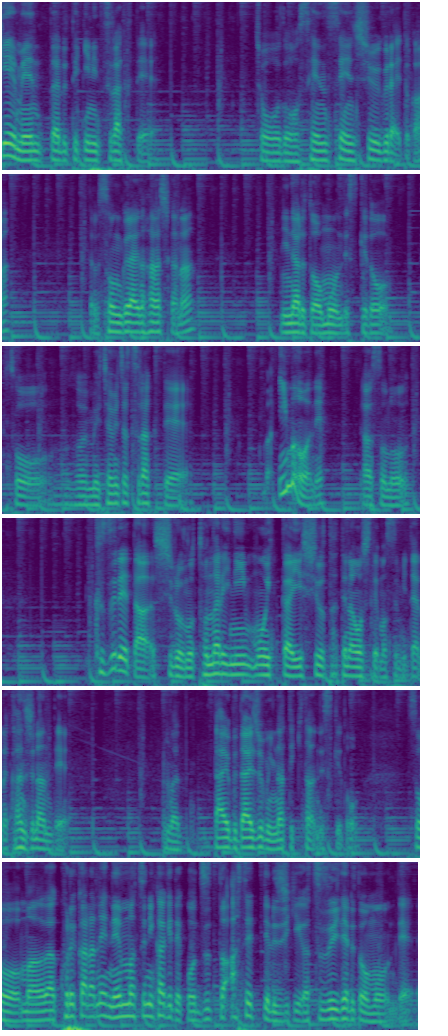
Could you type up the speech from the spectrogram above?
げえメンタル的に辛くて、ちょうど先々週ぐらいとか、多分そんぐらいの話かな？になると思うんですけど、そう、それめちゃめちゃ辛くて、まあ、今はね、あその、崩れた城の隣にもう一回城建て直してますみたいな感じなんで、まあ、だいぶ大丈夫になってきたんですけど、そう、まあ、これからね、年末にかけてこうずっと焦ってる時期が続いてると思うんで、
